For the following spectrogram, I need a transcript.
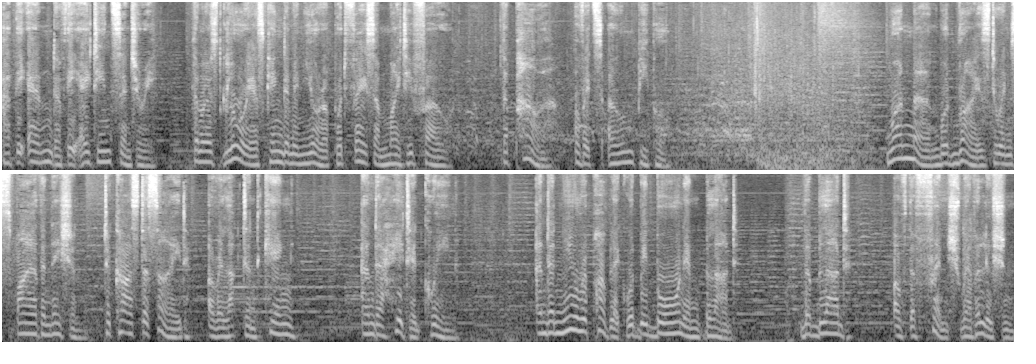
At the end of the 18th century, the most glorious kingdom in Europe would face a mighty foe, the power of its own people. One man would rise to inspire the nation to cast aside a reluctant king and a hated queen. And a new republic would be born in blood, the blood of the French Revolution.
